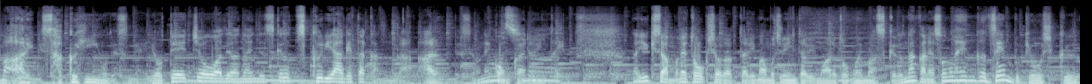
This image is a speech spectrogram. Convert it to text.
まあ、ある意味作品をですね予定調和ではないんですけどうん作り上げた感があるんですよね今回のインタビュー。ゆきさんもねトークショーだったり、まあ、もちろんインタビューもあると思いますけどなんかねその辺が全部凝縮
